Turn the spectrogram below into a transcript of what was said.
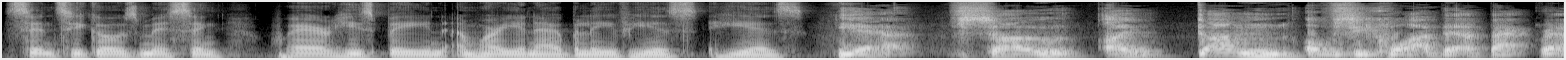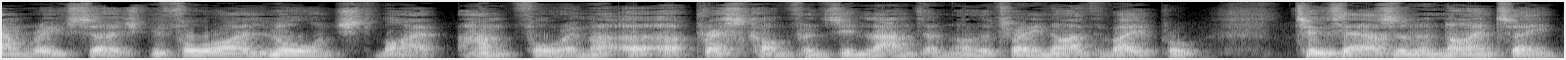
since he goes missing where he's been and where you now believe he is he is? Yeah. So i'd done obviously quite a bit of background research before i launched my hunt for him at a, a press conference in london on the 29th of april 2019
